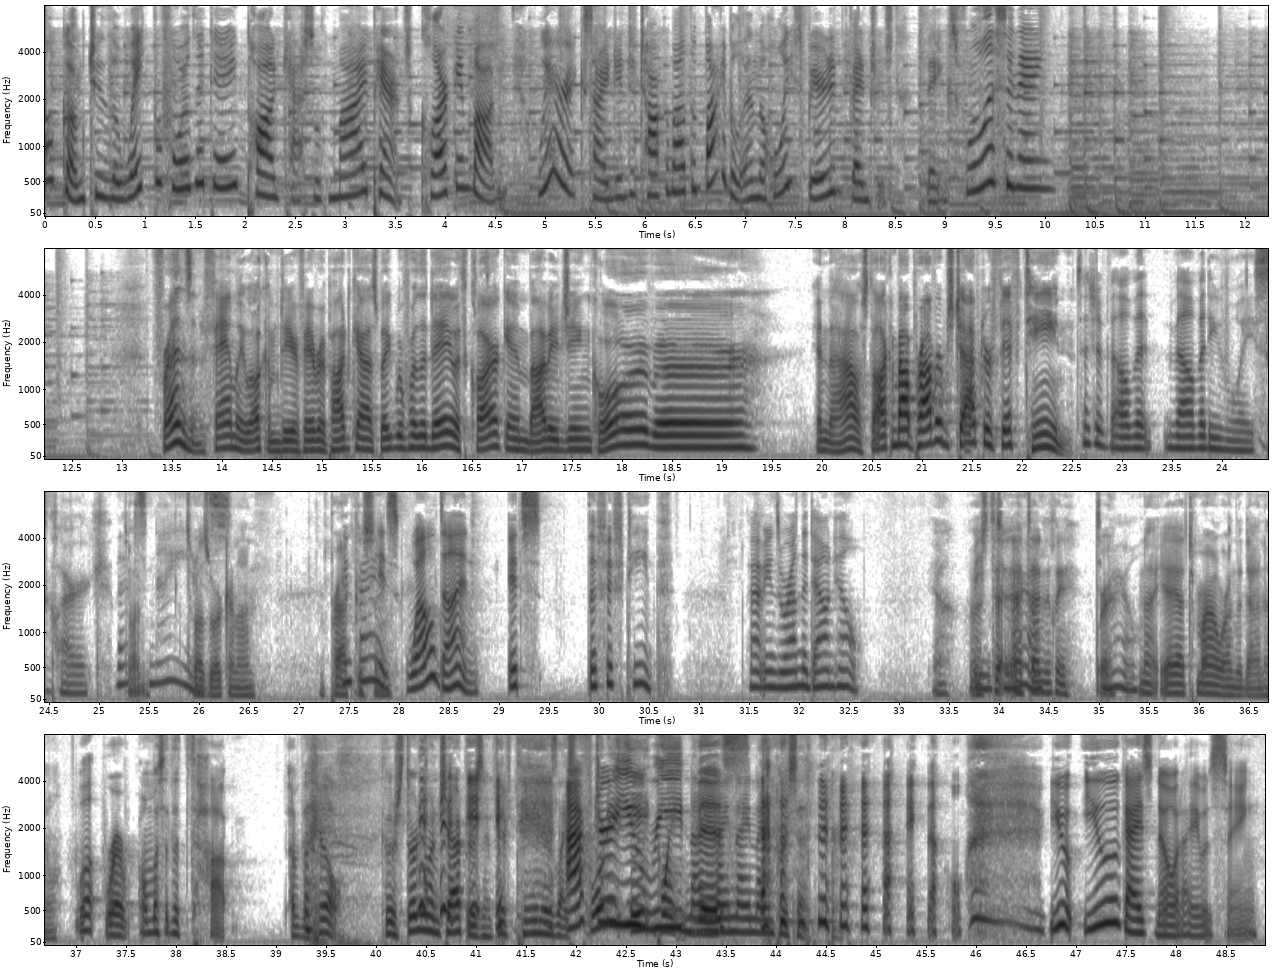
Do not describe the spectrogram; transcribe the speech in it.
Welcome to the Wake Before the Day podcast with my parents, Clark and Bobbie. We're excited to talk about the Bible and the Holy Spirit adventures. Thanks for listening. Friends and family, welcome to your favorite podcast, Wake Before the Day with Clark and Bobbie Jean Korver in the house, talking about Proverbs chapter 15. Such a velvet, velvety voice, Clark. That's, That's what- nice. That's what I was working on. I'm You practicing. guys, well done. It's the fifteenth. That means we're on the downhill. yeah. I mean, te- uh, tomorrow. technically, Tomorrow. not, yeah, yeah, tomorrow we're on the downhill. Well, We're almost at the top of the hill. 'Cause there's 31 chapters and 15 is like After you read this- 48.9999%. I know. You you guys know what I was saying.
